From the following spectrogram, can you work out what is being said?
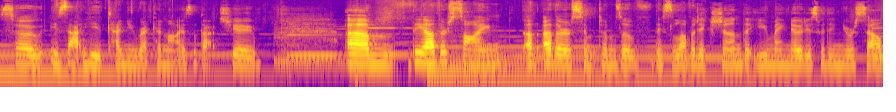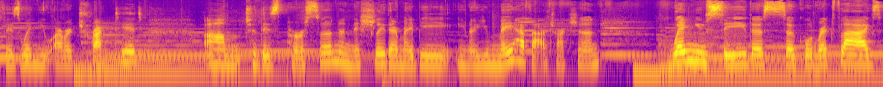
So, is that you? Can you recognize that that's you? Um, the other sign, other symptoms of this love addiction that you may notice within yourself is when you are attracted um, to this person initially there may be you know you may have that attraction when you see the so-called red flags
